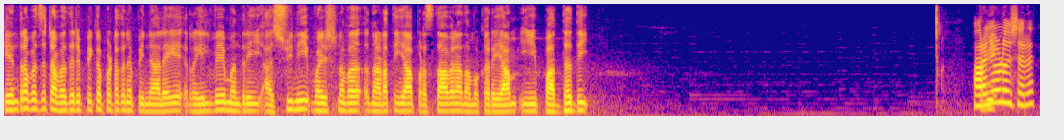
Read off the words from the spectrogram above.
കേന്ദ്ര ബജറ്റ് അവതരിപ്പിക്കപ്പെട്ടതിന് പിന്നാലെ റെയിൽവേ മന്ത്രി അശ്വിനി വൈഷ്ണവ് നടത്തിയ പ്രസ്താവന നമുക്കറിയാം. ഈ പദ്ധതി പറഞ്ഞോളൂ ശരത്.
